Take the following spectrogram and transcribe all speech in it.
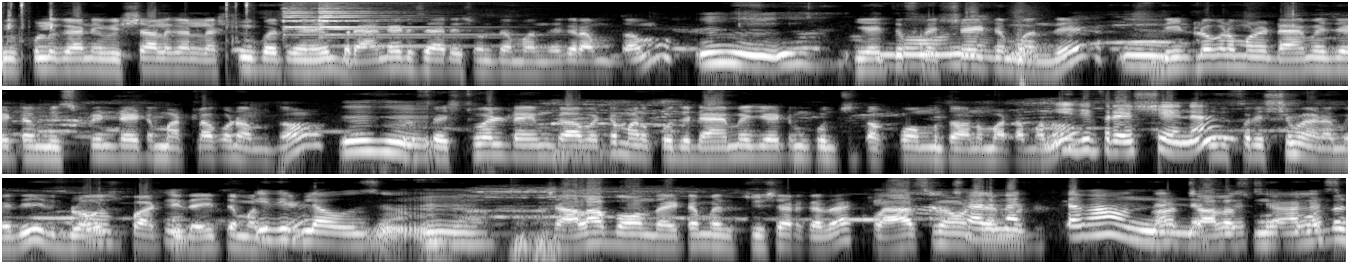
విపుల్ గానీ విశాల్ గానీ లక్ష్మీపతి గానీ బ్రాండెడ్ శారీస్ ఉంటాయి మన దగ్గర అమ్ముతాం మ్మ్. ఇవి అయితే ఫ్రెష్ ఐటమ్ అంది దీంట్లో కూడా మన డామేజ్ ఐటమ్ మిస్ప్రింట్ ఐటమ్ అట్లా కూడా అమ్ముతాం. మ్మ్. ఫెస్టివల్ టైం కాబట్టి మనకు కొద్ది డ్యామేజ్ ఐటమ్ కొంచెం తక్కువ అమ్ముతాం అనమాట మనం. ఫ్రెష్ ఫ్రెష్ మేడం ఇది. ఇది బ్లౌజ్ పార్ట్ ఇది అయితే మనకి. బ్లౌజ్ చాలా బాగుంది ఐటమ్ అది చూశారు కదా? క్లాస్గా చాలా ఉంటాయి చాలా స్మూత్ చాలా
